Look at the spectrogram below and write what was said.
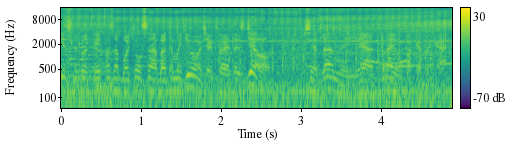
если бы ты позаботился об этом идиоте, кто это сделал. Все данные я отправил по КПК.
